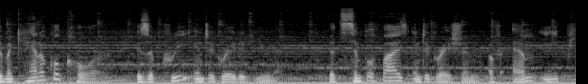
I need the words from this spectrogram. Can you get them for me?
The mechanical core is a pre-integrated unit that simplifies integration of MEP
